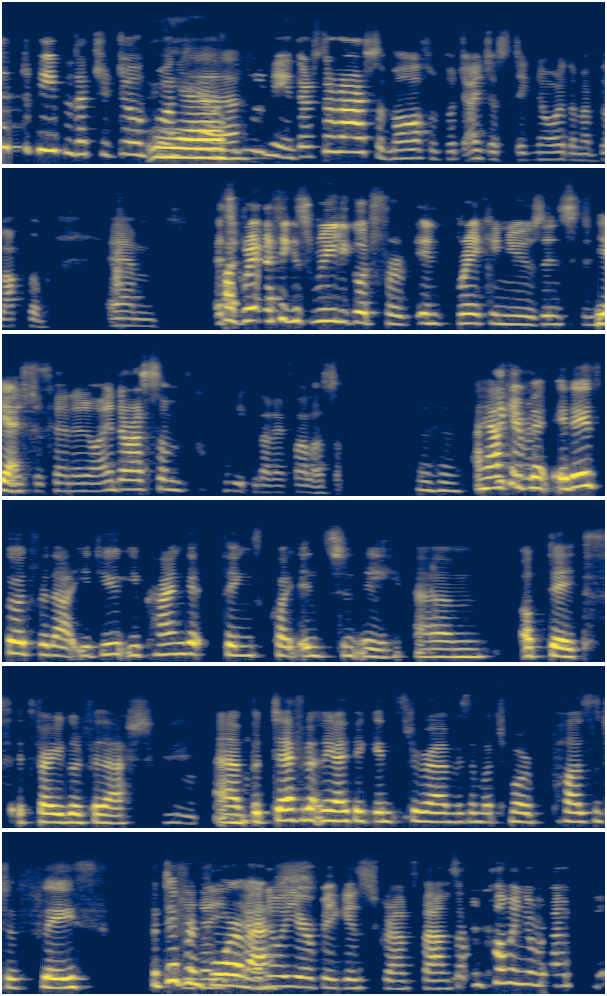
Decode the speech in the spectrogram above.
out the people that you don't want. Yeah. You know what I mean? There's there are some awful, but I just ignore them and block them. Um, it's a great. I think it's really good for in breaking news, instant Yes. news to kind of know. And there are some people that I follow. So Mhm. I have Like to admit, it is good for that. You do you can get things quite instantly. Um, updates. It's very good for that. Mm. Um, but definitely, I think Instagram is a much more positive place, but different yeah, format. I know you're a big Instagram fan, so I'm coming around. Yeah,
